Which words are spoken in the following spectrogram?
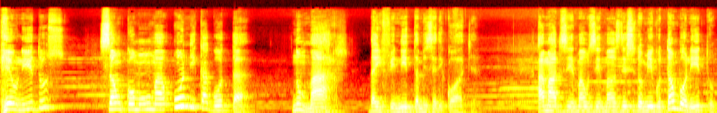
reunidos são como uma única gota no mar da infinita misericórdia. Amados irmãos e irmãs, nesse domingo tão bonito,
